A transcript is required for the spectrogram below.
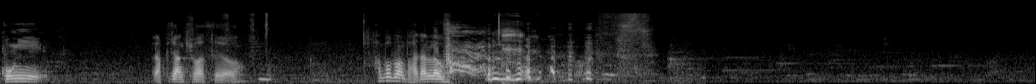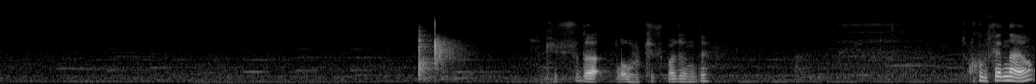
공이 나쁘지 않게 왔어요. 한 번만 봐달라고. 키스다. 어 키스 빠졌는데. 조금 셌나요?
